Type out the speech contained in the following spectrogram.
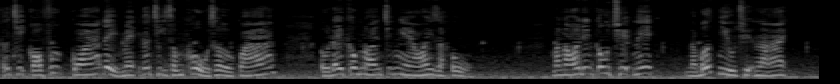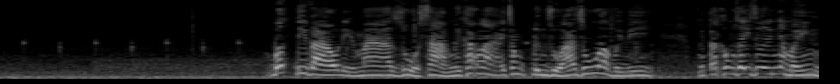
Các chị có phước quá để mẹ các chị sống khổ sở quá. Ở đây không nói chữ nghèo hay giàu mà nói đến câu chuyện ấy là bớt nhiều chuyện lại. Bớt đi vào để mà rủa xả người khác lại trong đừng rủa a du bởi vì người ta không dây dưa đến nhà mình.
